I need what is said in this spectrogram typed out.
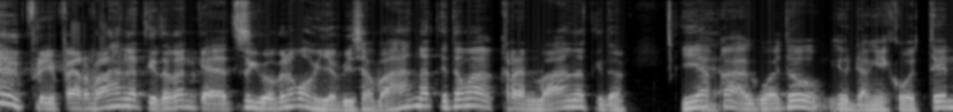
prepare banget gitu kan. Kayak terus gue bilang oh ya bisa banget itu mah keren banget gitu. Iya yeah. kak gue tuh udah ngikutin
